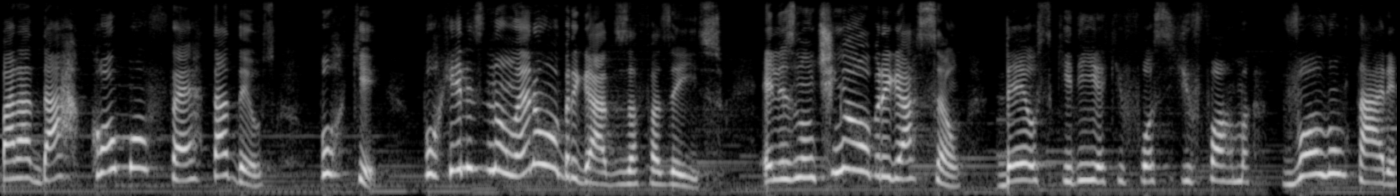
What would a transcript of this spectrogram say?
para dar como oferta a Deus. Por quê? Porque eles não eram obrigados a fazer isso. Eles não tinham obrigação. Deus queria que fosse de forma voluntária,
